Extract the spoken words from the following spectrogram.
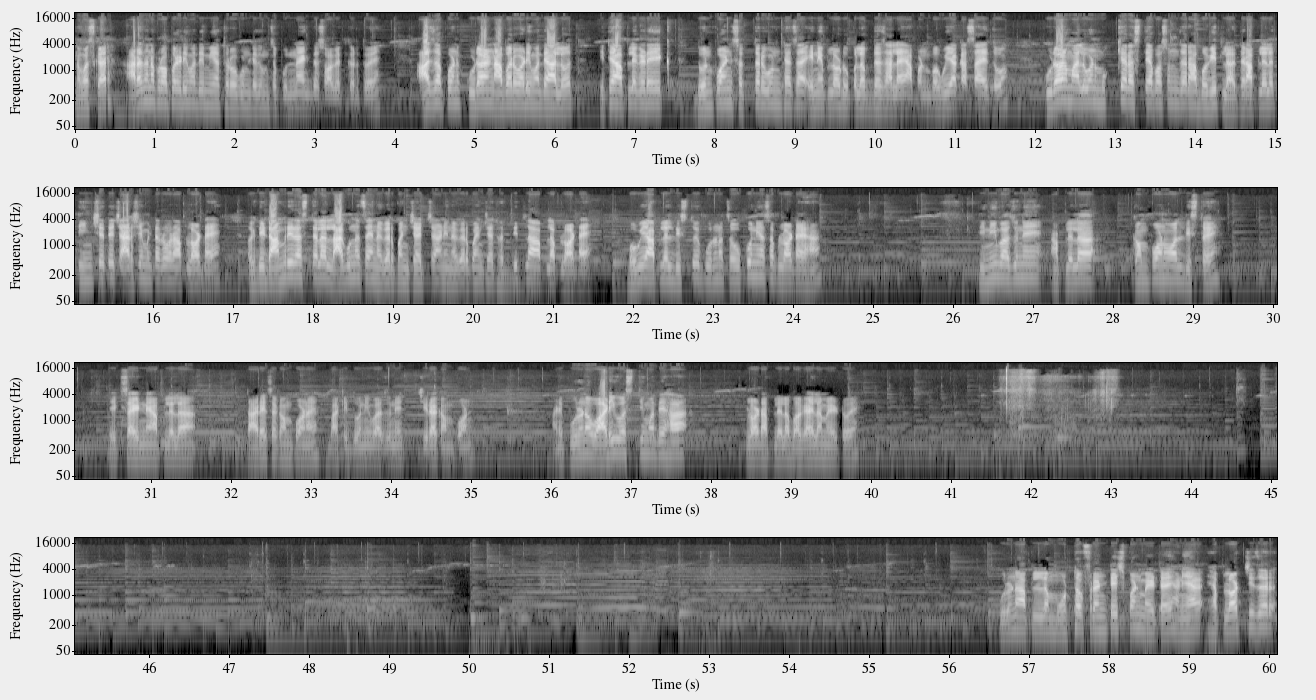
नमस्कार. आराधना प्रॉपर्टीमध्ये मी अथर्व गुंडे तुमचं पुन्हा एकदा स्वागत करतोय. आज आपण कुडाळ नाबरवाडीमध्ये आलोत. इथे आपल्याकडे एक दोन पॉईंट सत्तर गुंठ्याचा एन ए प्लॉट उपलब्ध झालाय. आपण बघूया कसा आहे तो. कुडाळ मालवण मुख्य रस्त्यापासून जर हा बघितला तर आपल्याला तीनशे ते चारशे मीटरवर हा प्लॉट आहे. अगदी डांबरी रस्त्याला लागूनच आहे नगरपंचायतच्या आणि नगरपंचायत हद्दीतला आपला प्लॉट आहे. बघूया आपल्याला दिसतोय पूर्ण चौकोनी असा प्लॉट आहे हा. तिन्ही बाजूने आपल्याला कंपाऊंड वॉल दिसतंय. एक साईडने आपल्याला तारेचं कंपाऊंड आहे बाकी दोन्ही बाजूने चिरा कंपाऊंड. आणि पूर्ण वाडी वस्तीमध्ये हा प्लॉट आपल्याला बघायला मिळतोय. पूर्ण आपल्याला मोठं फ्रंटेज पण मिळतंय. आणि ह्या ह्या प्लॉटची जर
